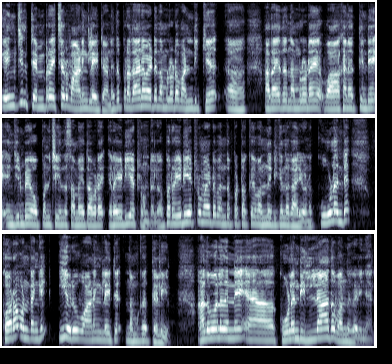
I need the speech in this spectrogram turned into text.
എൻജിൻ ടെമ്പറേച്ചർ വാണിംഗ് ലൈറ്റ് ആണ്. ഇത് പ്രധാനമായിട്ട് നമ്മളുടെ വണ്ടിക്ക് അതായത് നമ്മളുടെ വാഹനത്തിന്റെ എൻജിൻ ബേ ഓപ്പൺ ചെയ്യുന്ന സമയത്ത് അവിടെ റേഡിയേറ്റർ ഉണ്ടല്ലോ. അപ്പോൾ റേഡിയേറ്ററുമായിട്ട് ബന്ധപ്പെട്ടൊക്കെ വന്നിരിക്കുന്ന കാര്യമാണ്. കൂളന്റ് കുറവുണ്ടെങ്കിൽ ഈ ഒരു വാണിംഗ് ലൈറ്റ് നമുക്ക് തെളിയും. അതുപോലെ തന്നെ കൂളന്റ് ഇല്ലാതെ വന്നു കഴിഞ്ഞാൽ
